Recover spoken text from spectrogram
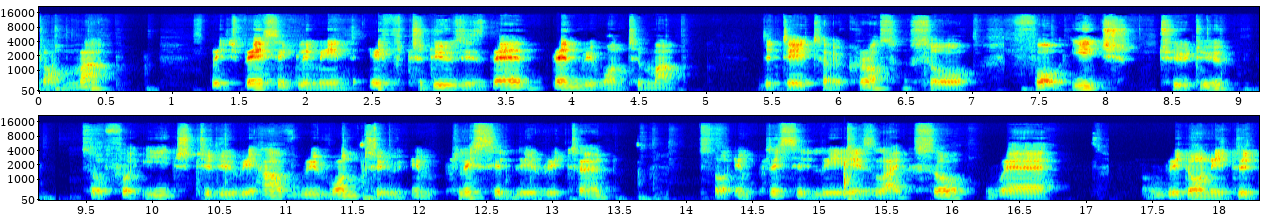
dot map, which basically means if to-dos is there, then we want to map the data across. So for each to do. So for each to do we have, we want to implicitly return. So implicitly is like so, where we don't need to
